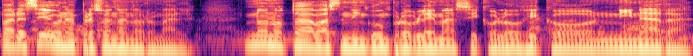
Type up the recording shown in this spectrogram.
Parecía una persona normal. No notabas ningún problema psicológico ni nada.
